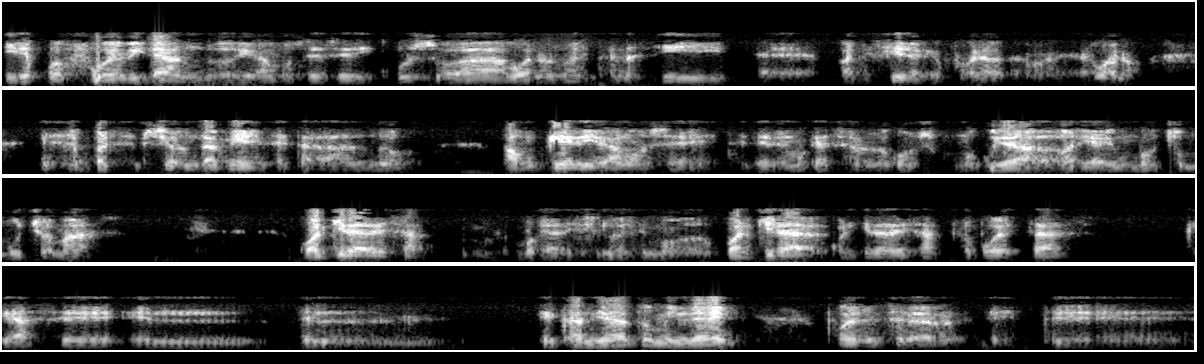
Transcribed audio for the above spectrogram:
y después fue virando, digamos, ese discurso a, bueno, no es tan así, eh, pareciera que fuera de otra manera. Bueno, esa percepción también se está dando, aunque, digamos, este, tenemos que hacerlo con sumo cuidado. Ahora hay un voto mucho más. Cualquiera de esas, voy a decirlo de este modo, cualquiera, cualquiera de esas propuestas que hace el, el, el candidato Milei pueden ser este,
